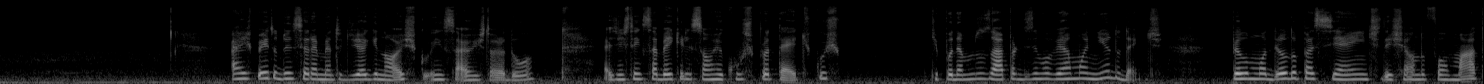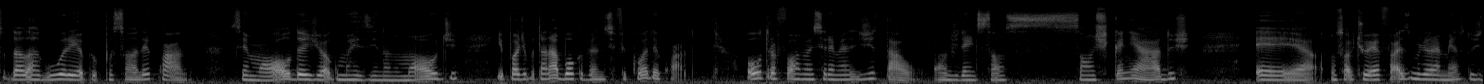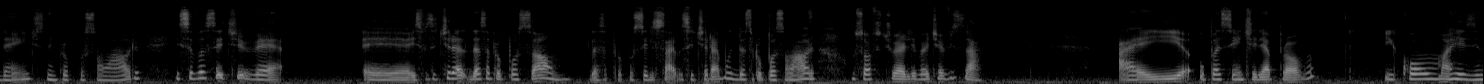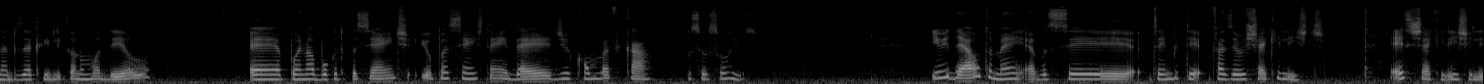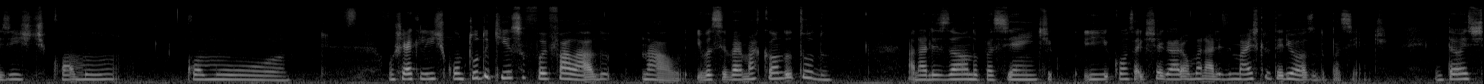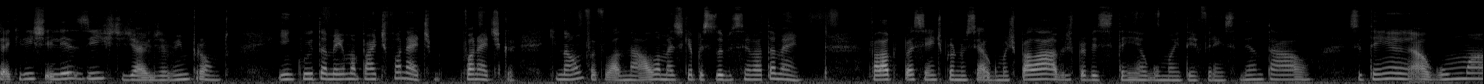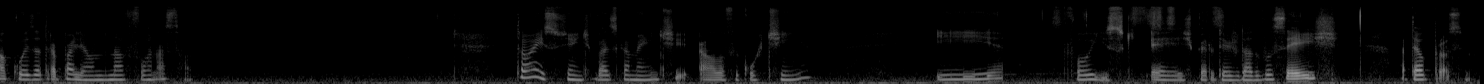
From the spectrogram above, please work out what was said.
A respeito do enceramento diagnóstico e ensaio restaurador, a gente tem que saber que eles são recursos protéticos que podemos usar para desenvolver a harmonia do dente, pelo modelo do paciente, deixando o formato da largura e a proporção adequado. Você molda, joga uma resina no molde e pode botar na boca, vendo se ficou adequado. Outra forma é o enceramento digital, onde os dentes são, são escaneados. É, um software faz o melhoramento dos dentes em proporção áurea. E se você tiver. É, se você tirar dessa proporção, dessa proporção, ele sabe, se tirar muito dessa proporção áurea, o software ele vai te avisar. Aí o paciente ele aprova e com uma resina bisacrílica no modelo é, põe na boca do paciente e o paciente tem a ideia de como vai ficar o seu sorriso. E o ideal também é você sempre ter, fazer o checklist. Esse checklist ele existe como um, como um checklist com tudo que isso foi falado na aula. E você vai marcando tudo, analisando o paciente e consegue chegar a uma análise mais criteriosa do paciente. Então esse checklist ele existe já, ele já vem pronto. E inclui também uma parte fonética, fonética, que não foi falado na aula, mas que é preciso observar também. Falar para o paciente pronunciar algumas palavras para ver se tem alguma interferência dental, se tem alguma coisa atrapalhando na fornação. Então é isso, gente. Basicamente, a aula foi curtinha. E foi isso. É, espero ter ajudado vocês. Até o próximo.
